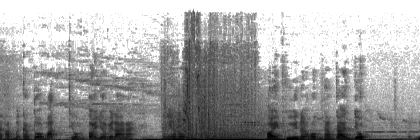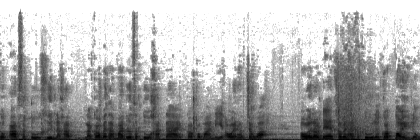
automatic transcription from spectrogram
นะครับ เหมือนกับตัวหมัดที่ผมต่อยย้อนเวลานะอย่างนี้ยผม ต่อยพื้นนะครับผมทำการยกนกอัพศัตรูขึ้นนะครับ แล้วก็ไม่สามารถโดนศัตรูขัดได้ ก็ประมาณนี้เอาไว้ทำจังหวะ เอาไว้เราแดนเข้าไปหาศัตรูแล้วก็ต่อยลง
